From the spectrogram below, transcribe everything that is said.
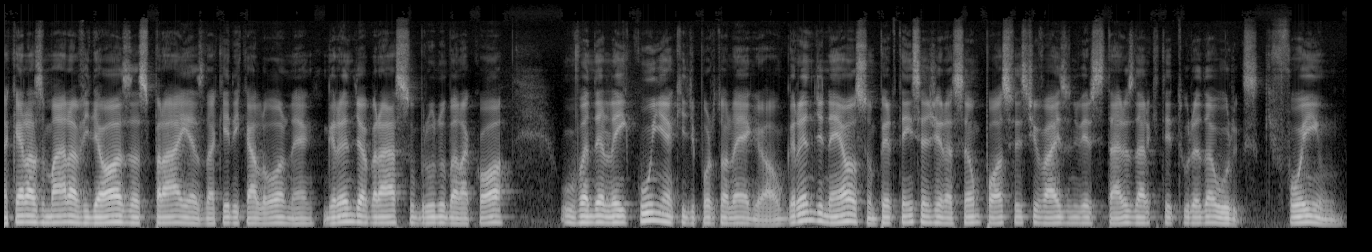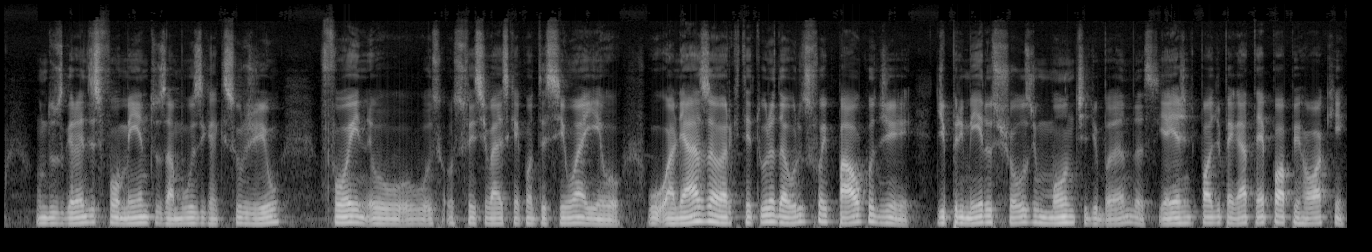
naquelas maravilhosas praias daquele calor, né? Grande abraço, Bruno Balacó. O Vanderlei Cunha, aqui de Porto Alegre. Ó. O grande Nelson pertence à geração pós-festivais universitários da arquitetura da URGS, que foi um, um dos grandes fomentos à música que surgiu. Foi o, os, os, festivais que aconteciam aí. O, o, aliás, a arquitetura da URGS foi palco de, de primeiros shows de um monte de bandas. E aí a gente pode pegar até pop rock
